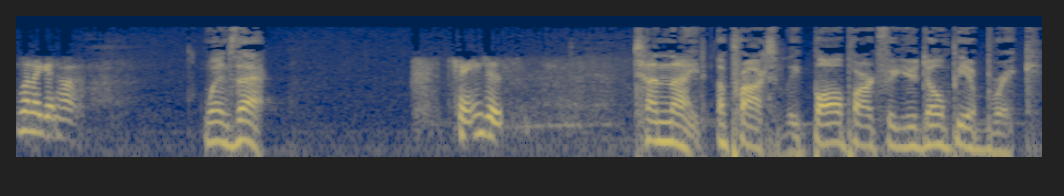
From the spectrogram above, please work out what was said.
When I get home. When's that? Changes. Tonight, approximately. Ballpark figure. Don't be a brick.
